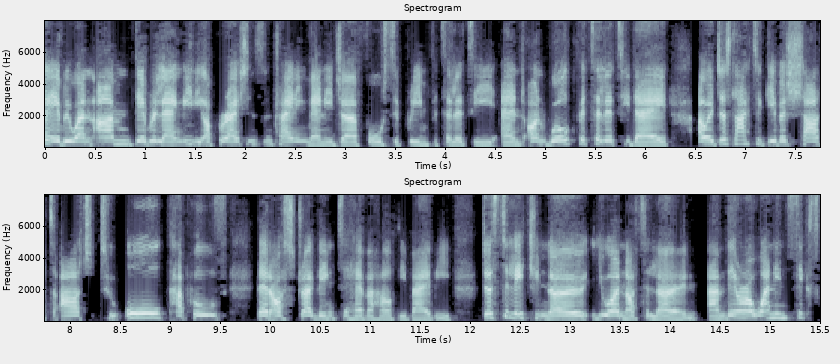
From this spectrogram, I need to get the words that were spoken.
everyone. I'm Deborah Langley, the Operations and Training Manager for Supreme Fertility. And on World Fertility Day, I would just like to give a shout out to all couples that are struggling to have a healthy baby. Just to let you know, you are not alone. Um, there are one in six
